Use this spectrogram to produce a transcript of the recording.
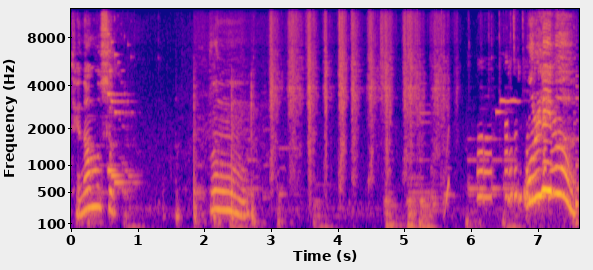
대나무 숲은 올리브!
